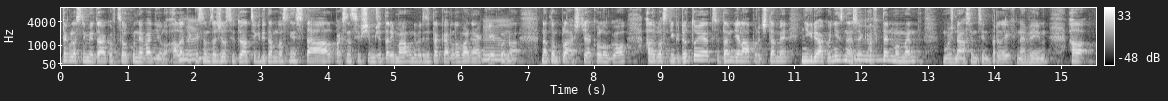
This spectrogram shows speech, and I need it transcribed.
tak vlastně mi to jako v celku nevadilo. Ale mm. taky jsem zažil situaci, kdy tam vlastně stál, pak jsem si všiml, že tady má Univerzita Karlova nějaký mm. jako na, na tom plášti jako logo, ale vlastně kdo to je, co tam dělá, proč tam je, nikdo jako nic neřekl. Mm. A v ten moment, možná jsem cimprlich, nevím, a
